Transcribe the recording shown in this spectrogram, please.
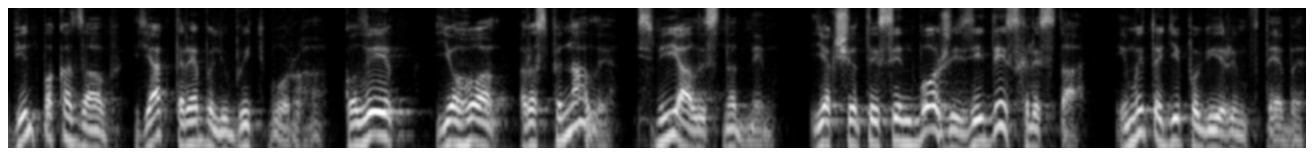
Він показав, як треба любити ворога. Коли його розпинали сміялись над ним. Якщо ти син Божий, зійди з Христа, і ми тоді повіримо в тебе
